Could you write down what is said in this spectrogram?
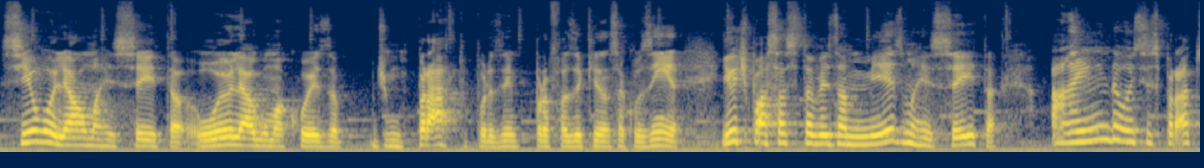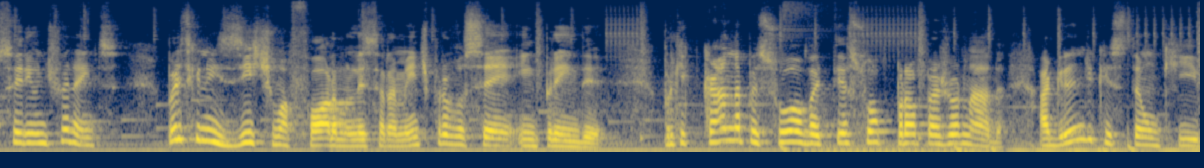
se eu olhar uma receita ou eu olhar alguma coisa de um prato, por exemplo, para fazer aqui nessa cozinha, e eu te passasse talvez a mesma receita, ainda esses pratos seriam diferentes. Por isso que não existe uma fórmula necessariamente para você empreender, porque cada pessoa vai ter a sua própria jornada. A grande questão que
